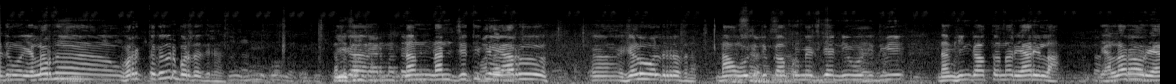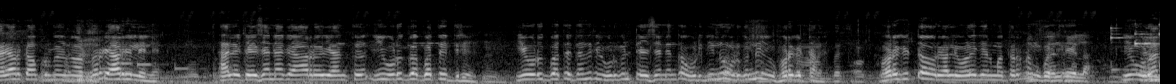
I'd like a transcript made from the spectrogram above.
ಅದು ಎಲ್ಲರನ್ನ ಹೊರಗೆ ತೆಗೆದ್ರೆ ಬರ್ತದ್ರಿ ಅದು. ಈಗ ನನ್ನ ನನ್ನ ಜೊತೆಗೆ ಯಾರು ಹೇಳುವಲ್ರಿ ಅದನ್ನ. ನಾವು ಹೋಗಿದ್ವಿ ಕಾಂಪ್ರಮೈಸ್ಗೆ ನೀವು ಹೋಗಿದ್ವಿ. ನಮ್ಗೆ ಹಿಂಗೆ ಆತ ಅನ್ನೋರು ಯಾರಿಲ್ಲ. ಎಲ್ಲರೂ ಅವ್ರು ಯಾರ್ಯಾರು ಕಾಂಪ್ರಮೈಸ್ ಮಾಡ್ತಾರೆ ಯಾರು ಇಲ್ಲ ಇಲ್ಲಿ. ಅಲ್ಲಿ ಟೇಷನ್ನಾಗ ಯಾರು ಎಂತ ಈ ಹುಡುಗ ಗೊತ್ತೈತ್ರಿ ಈ ಹುಡುಗ ಗೊತ್ತೈತೆ ಅಂದ್ರೆ ಈ ಹುಡುಗನ ಟೇಷನಿಂದ ಹುಡುಗಿನೂ ಹುಡುಗನ ಹೊರಗಿಟ್ಟಾರ. ಹೊರಗಿಟ್ಟು ಅವ್ರು ಅಲ್ಲಿ ಒಳಗೆ ಏನು ಮಾಡ್ತಾರೆ ನಮ್ಗೆ ಗೊತ್ತಿಲ್ಲ. ಈ ಹುಡುಗ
